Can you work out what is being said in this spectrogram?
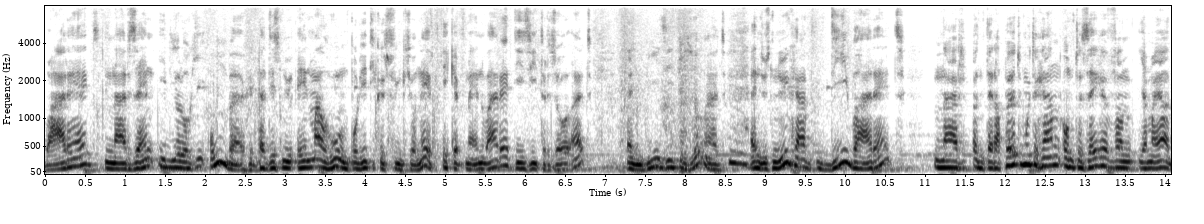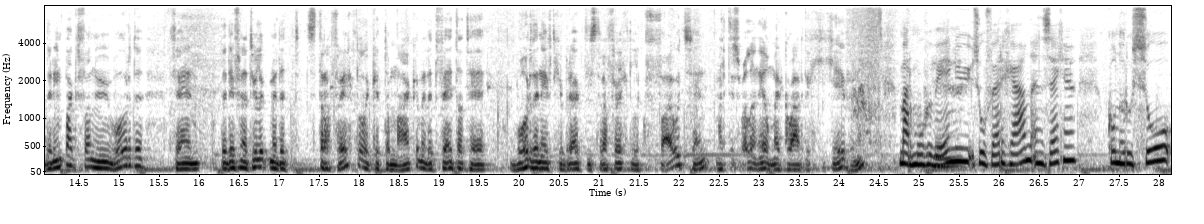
waarheid naar zijn ideologie ombuigen. Dat is nu eenmaal hoe een politicus functioneert. Ik heb mijn waarheid, die ziet er zo uit en die ziet er zo uit. En dus nu gaat die waarheid naar een therapeut moeten gaan om te zeggen van, ja maar ja, de impact van uw woorden zijn, dat heeft natuurlijk met het strafrechtelijke te maken, met het feit dat hij woorden heeft gebruikt die strafrechtelijk fout zijn, maar het is wel een heel merkwaardig gegeven. Hè? Maar mogen wij nu zo ver gaan en zeggen, Conor Rousseau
